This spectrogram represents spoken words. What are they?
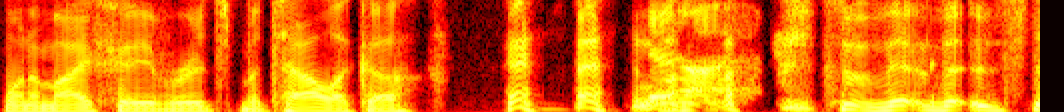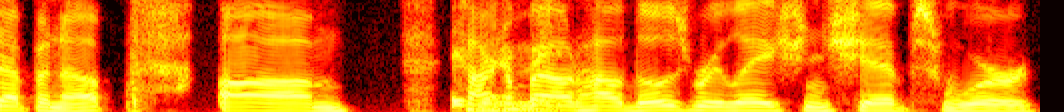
one of my favorites, Metallica. Yeah. stepping up. Um, talk about how those relationships were,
